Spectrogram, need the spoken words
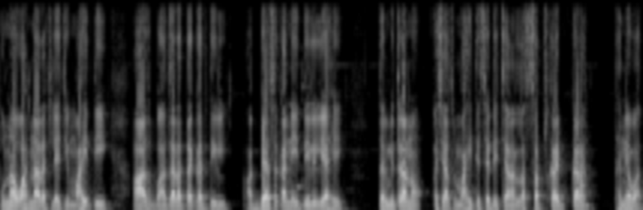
पुन्हा वाढणार असल्याची माहिती आज बाजारातील अभ्यासकांनी दिलेली आहे. तर मित्रांनो अशाच माहितीसाठी चॅनलला सबस्क्राईब करा. धन्यवाद.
